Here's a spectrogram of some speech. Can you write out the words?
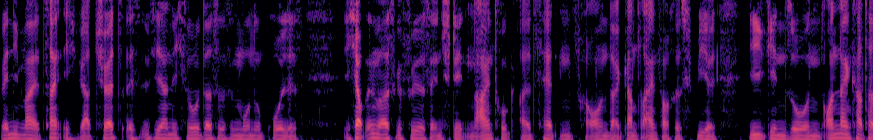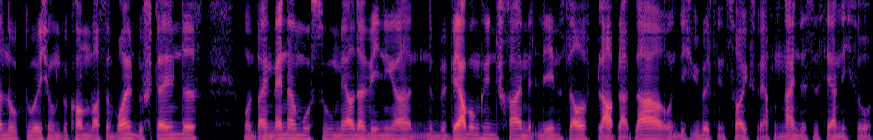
Wenn die meine Zeit nicht wertschätzt, es ist ja nicht so, dass es ein Monopol ist. Ich habe immer das Gefühl, es entsteht ein Eindruck, als hätten Frauen da ganz einfaches Spiel. Die gehen so einen Online-Katalog durch und bekommen, was sie wollen, bestellen das. Und bei Männern musst du mehr oder weniger eine Bewerbung hinschreiben mit Lebenslauf, bla bla bla und dich übelst ins Zeugs werfen. Nein, das ist ja nicht so.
